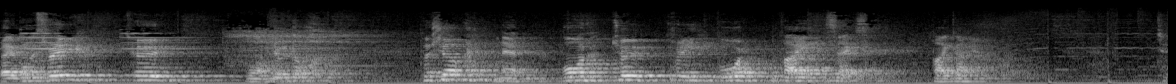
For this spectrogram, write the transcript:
Right, one, three, two, one. Here we go. Push up, and then one, two, three, four, five, six. Back down. Two.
